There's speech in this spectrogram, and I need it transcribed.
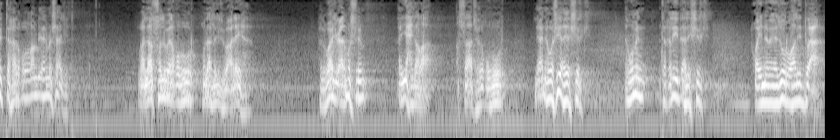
اتخذوا قبور أنبياء المساجد. قال لا تصلوا إلى القبور ولا تجلسوا عليها. فالواجب على المسلم أن يحذر الصلاة في القبور لأنه وسيلة إلى الشرك هو من تقليد أهل الشرك وإنما يزورها للدعاء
